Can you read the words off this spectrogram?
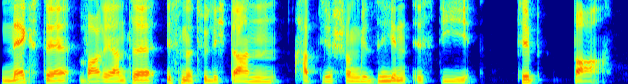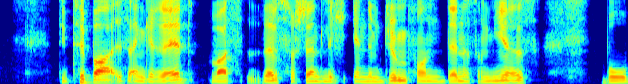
Nächste Variante ist natürlich dann, habt ihr schon gesehen, ist die Tip Bar. Die Tipper ist ein Gerät, was selbstverständlich in dem Gym von Dennis und mir ist. Wo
